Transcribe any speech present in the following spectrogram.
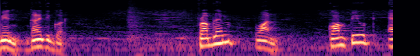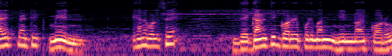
মিন গাণিতিক গড়। Problem one compute arithmetic mean এখানে বলেছে যে গাণিতিক গড়ের পরিমাণ নির্ণয় করো,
